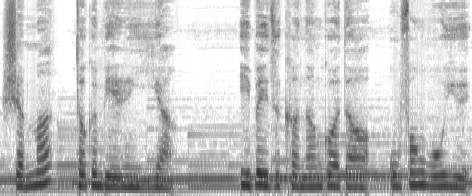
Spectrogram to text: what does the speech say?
什么都跟别人一样，一辈子可能过得无风无雨。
